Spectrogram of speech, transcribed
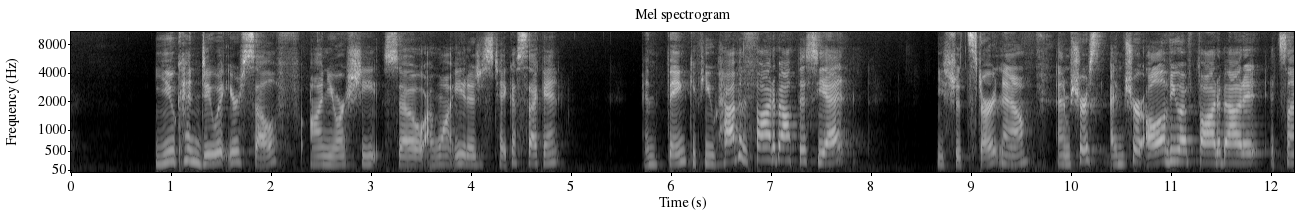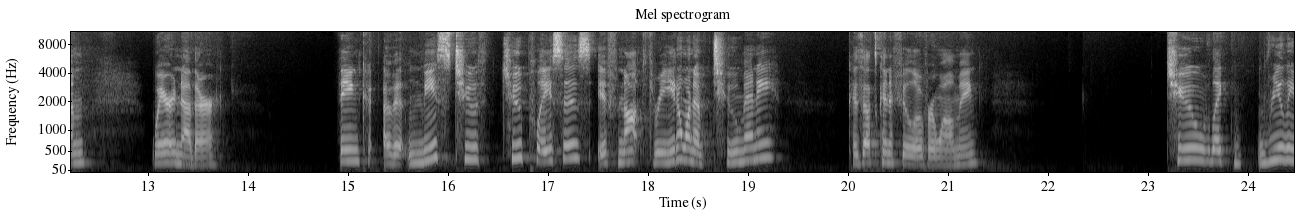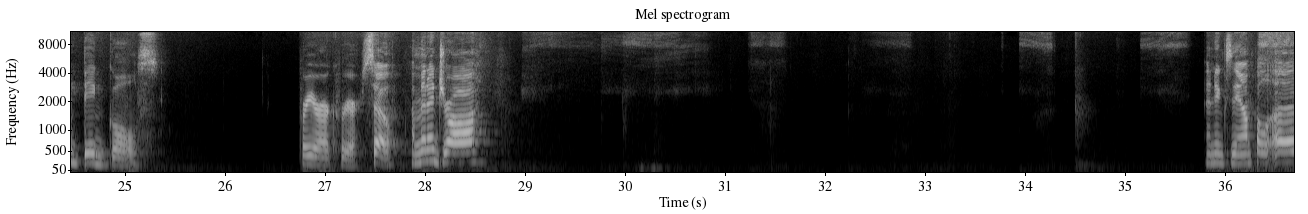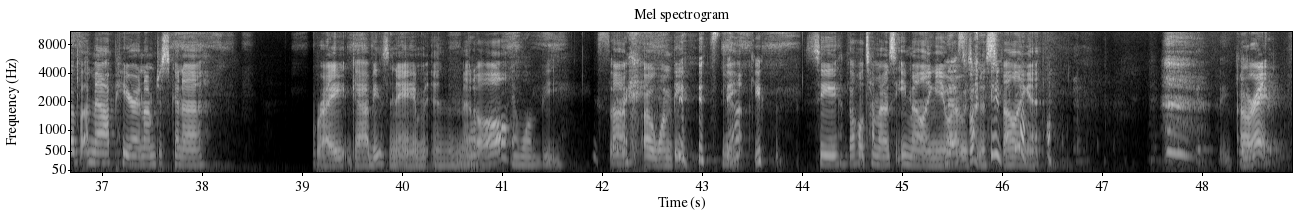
you can do it yourself on your sheet. So I want you to just take a second and think. If you haven't thought about this yet, you should start now. And I'm sure I'm sure all of you have thought about it at some way or another. Think of at least two two places, if not three. You don't want to have too many, because that's going to feel overwhelming. Two like really big goals for your art career. So I'm going to draw an example of a map here, and I'm just going to write Gabby's name in the middle. and one B. Uh, Sorry. oh, 1B. Thank Yeah. you. See, the whole time I was emailing you, I was That's misspelling it. All right.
